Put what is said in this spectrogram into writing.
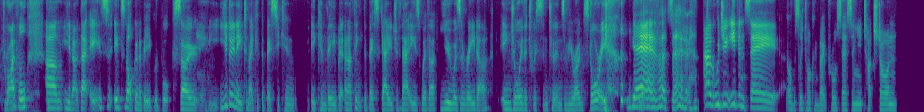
trifle, um, you know that it's it's not going to be a good book. So Yeah. you do need to make it the best you can it can be but and i think the best gauge of that is whether you as a reader enjoy the twists and turns of your own story yeah, that's it. Uh, would you even say, obviously talking about process, and you touched on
